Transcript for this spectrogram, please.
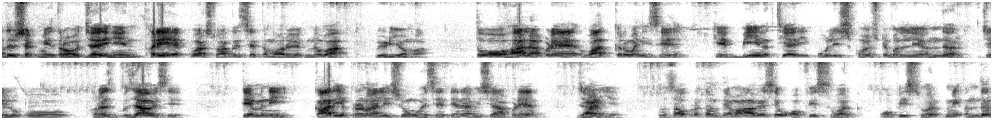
દર્શક મિત્રો, જય હિન્દ. ફરી એકવાર સ્વાગત છે તમારું એક નવા વિડીયોમાં. તો હાલ આપણે વાત કરવાની છે કે બિન હથિયારી પોલીસ કોન્સ્ટેબલની અંદર જે લોકો ફરજ બજાવે છે, તેમની કાર્યપ્રણાલી શું હોય છે તેના વિશે આપણે જાણીએ. તો સૌપ્રથમ તેમાં આવે છે ઓફિસ વર્ક. ઓફિસ વર્કની અંદર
